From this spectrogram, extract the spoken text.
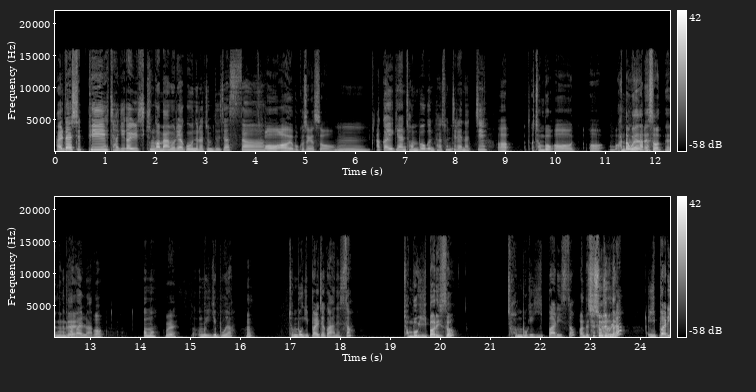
알다시피 자기가 일 시킨 거 마무리하고 오느라 좀 늦었어. 어, 아 여보 고생했어. 음, 아까 얘기한 전복은 다 손질해 놨지? 아 전복 어 어 뭐 한다고 해, 봐봐. 했어 했는데. 봐봐, 일로 와봐. 어 어머, 왜? 어머 이게 뭐야? 어? 전복 이빨 제거 안 했어? 전복이 이빨이 있어? 전복에 이빨이 있어? 아 근데 칫솔질은 몰라? 다- 이빨이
